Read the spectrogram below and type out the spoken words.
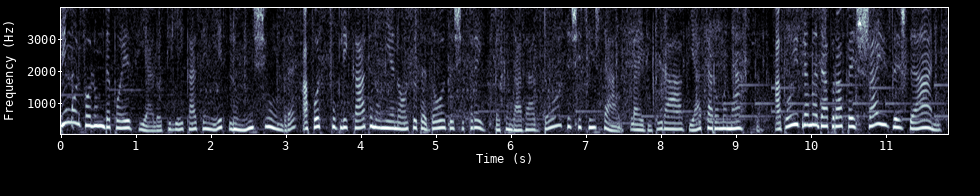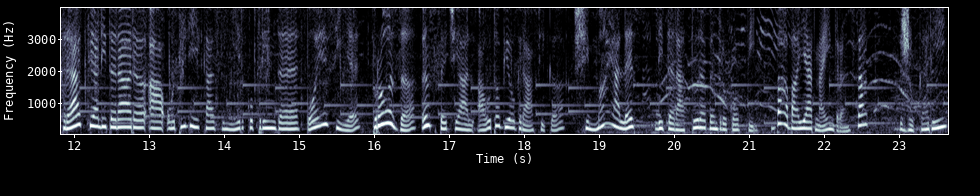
Primul volum de poezie al Otiliei Casimir, Lumini și umbre, a fost publicat în 1923, pe când avea 25 de ani, la editura Viața Românească. Apoi, vreme de aproape 60 de ani, creația literară a Otiliei Casimir cuprinde poezie, proză, în special autobiografică și mai ales literatură pentru copii. Baba iarna intră în sat, jucării,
